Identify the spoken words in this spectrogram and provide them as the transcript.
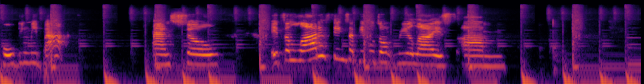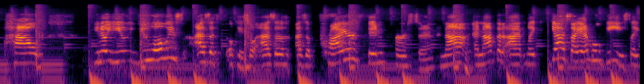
holding me back. And so it's a lot of things that people don't realize um, how you know you you always as a okay so as a as a prior thin person not and not that i'm like yes i am obese like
